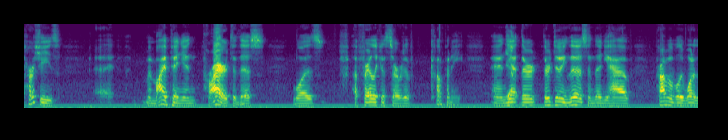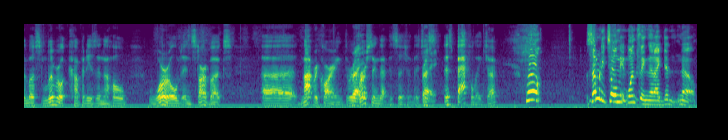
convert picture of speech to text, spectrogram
Hershey's, uh, in my opinion, prior to this, was a fairly conservative company, and Yeah. yet they're they're doing this, and then you have probably one of the most liberal companies in the whole world in Starbucks uh, not requiring Right. reversing that decision. It's just Right. it's baffling, Chuck. Well, somebody told me one thing that I didn't know.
